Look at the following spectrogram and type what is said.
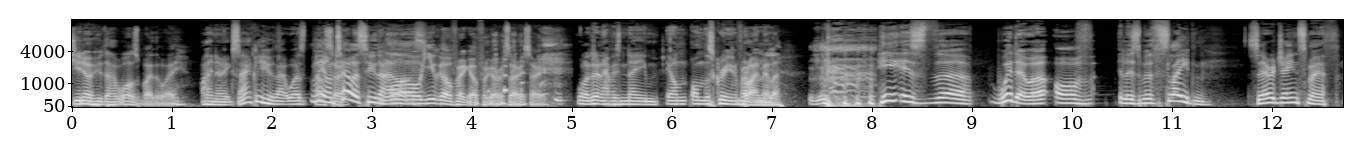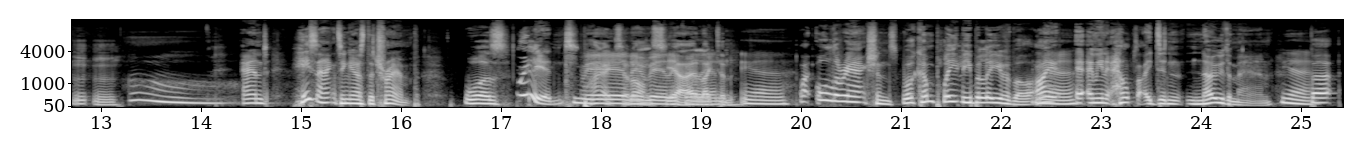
Do you know who that was, by the way? I know exactly who that was. Oh, Leon, sorry. tell us who that no, was. you go for it. Go for it. Go for it. Sorry, sorry. Well, I don't have his name on, on the screen in front Brian of me. Miller. He is the widower of Elizabeth Sladen, Sarah Jane Smith. Mm. Oh. And his acting as the tramp was brilliant. really, really Yeah, I liked him. Yeah, Like all the reactions were completely believable. Yeah. I I mean it helped that I didn't know the man. yeah. But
